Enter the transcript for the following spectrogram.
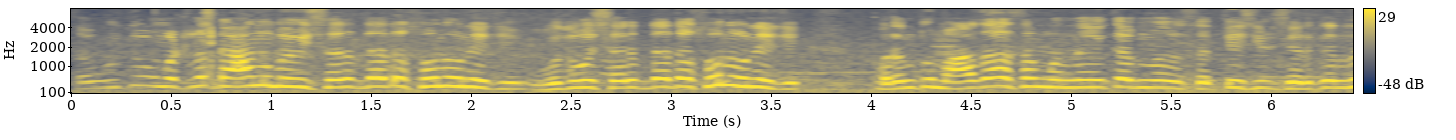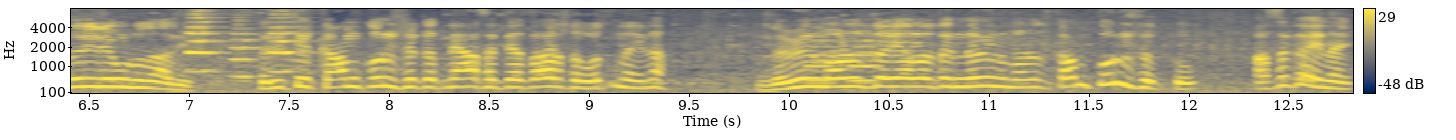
असं उजव म्हटलं तर अनुभवी शरददादा सोनवण्याचे उजव शरददादा सोनवण्याचे परंतु माझं असं म्हणणं आहे का सत्यशील शेरकर जरी निवडून आले तरी ते काम करू शकत नाही असा त्याचा अर्थ होत नाही ना. नवीन माणूस जरी आला तर नवीन माणूस काम करू शकतो असं काही नाही.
